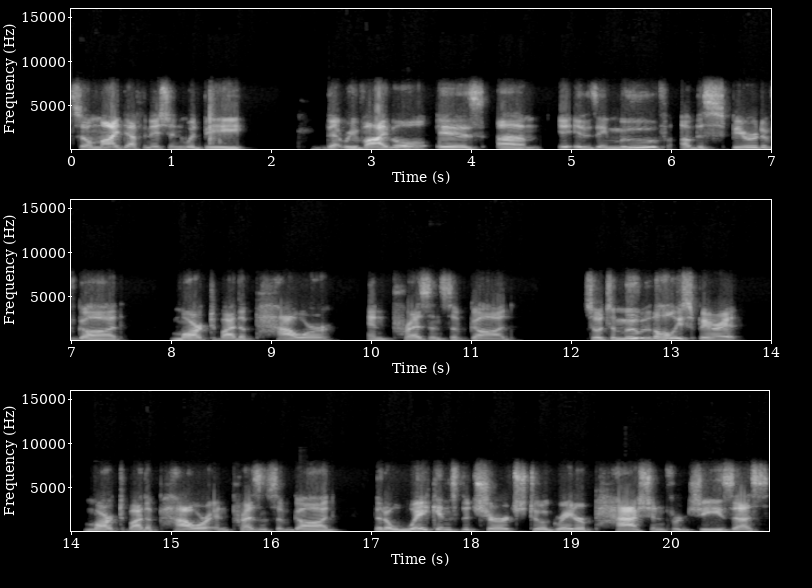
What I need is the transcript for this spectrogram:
so my definition would be that revival is um, it is a move of the Spirit of God marked by the power and presence of God. So it's a move of the Holy Spirit marked by the power and presence of God that awakens the church to a greater passion for Jesus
